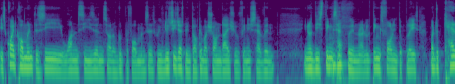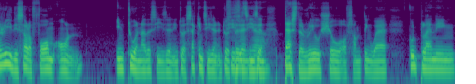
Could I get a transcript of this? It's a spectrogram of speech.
It's quite common to see one season sort of good performances. We've literally just been talking about Sean Dyche who finished seventh. You know these things happen, right? things fall into place. But to carry this sort of form on into another season, into a second season, into a third Season, season, yeah. that's the real show of something where good planning,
